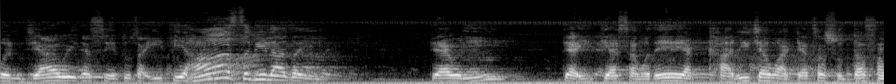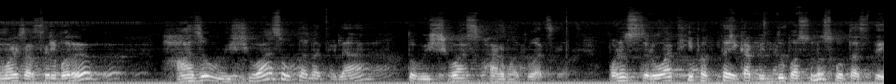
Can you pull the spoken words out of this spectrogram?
पण ज्यावेळी त्या सेतूचा इतिहास लिहिला जाईल त्यावेळी त्या इतिहासामध्ये या खारीच्या वाट्याचा सुद्धा समावेश असेल बरं. हा जो विश्वास होता ना तिला तो विश्वास फार महत्त्वाचा आहे. म्हणून सुरुवात ही फक्त एका बिंदूपासूनच होत असते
